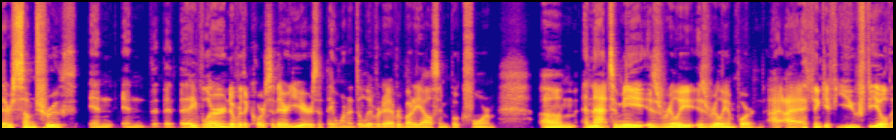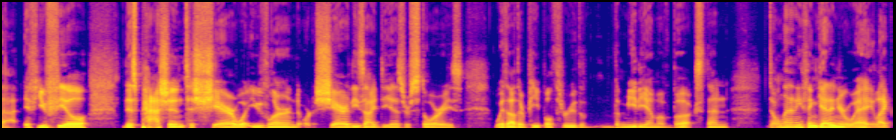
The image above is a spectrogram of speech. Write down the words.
there's some truth in in that, they've learned over the course of their years that they want to deliver to everybody else in book form um, and that to me is really is really important I, I think if you feel that if you feel this passion to share what you've learned or to share these ideas or stories with other people through the, the medium of books, then don't let anything get in your way. Like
